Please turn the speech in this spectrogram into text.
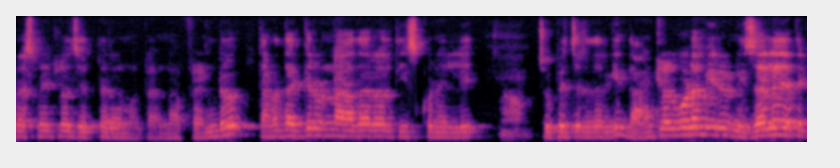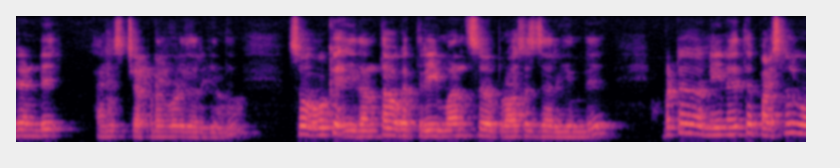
ప్రెస్ మీట్లో చెప్పారనమాట నా ఫ్రెండ్ తన దగ్గర ఉన్న ఆధారాలు తీసుకొని వెళ్ళి చూపించడం జరిగింది. దాంట్లో కూడా మీరు నిజాలే ఎతకండి అని చెప్పడం కూడా జరిగింది. సో ఓకే ఇదంతా ఒక త్రీ మంత్స్ ప్రాసెస్ జరిగింది. బట్ నేనైతే పర్సనల్గా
